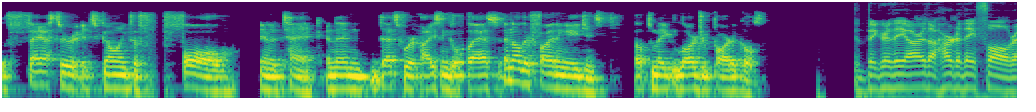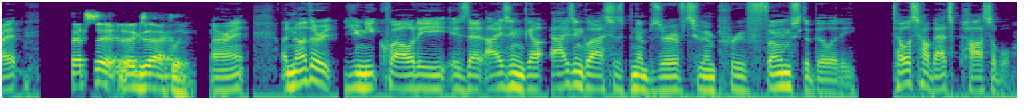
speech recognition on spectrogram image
the faster it's going to fall in a tank. And then that's where isinglass and glass and other fining agents help to make larger particles. The bigger they are, the harder they fall, right? That's it, exactly. All right. Another unique quality is that isinglass has been observed to improve foam stability. Tell us how that's possible.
